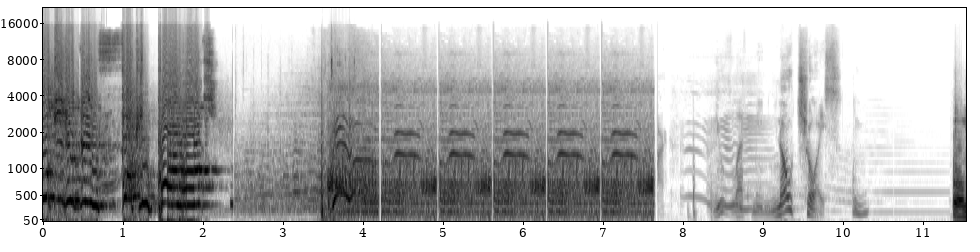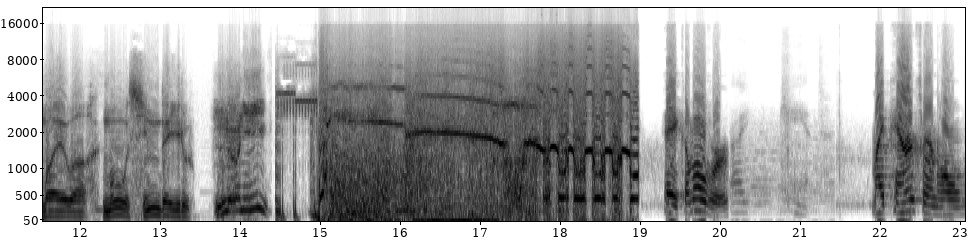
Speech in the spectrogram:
Stop looking at me, you fucking perverts! You've left me no choice. お前はもう死んでいる。何 Hey, come over. I can't. my parents aren't home.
